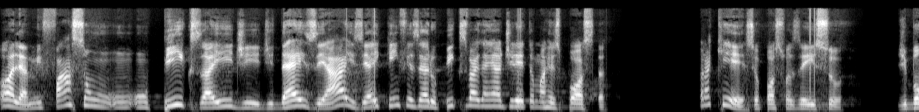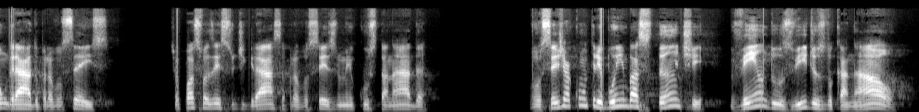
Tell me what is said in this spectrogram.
Olha, me façam um, um, um Pix aí de, de 10 reais, e aí quem fizer o Pix vai ganhar direito a uma resposta. Para quê? Se eu posso fazer isso de bom grado para vocês? Se eu posso fazer isso de graça para vocês, não me custa nada. Vocês já contribuem bastante vendo os vídeos do canal,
